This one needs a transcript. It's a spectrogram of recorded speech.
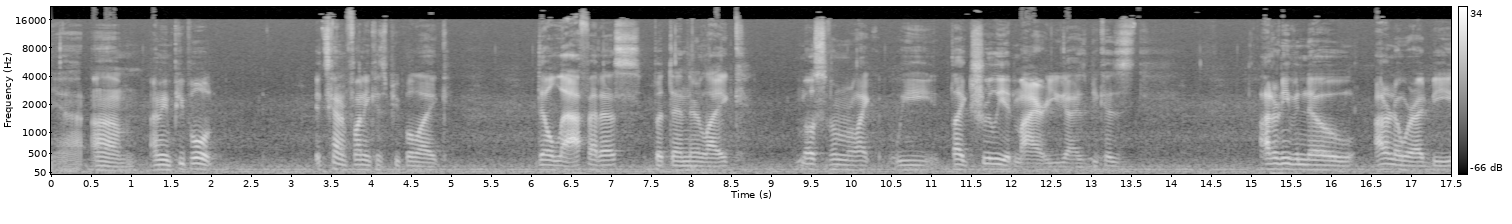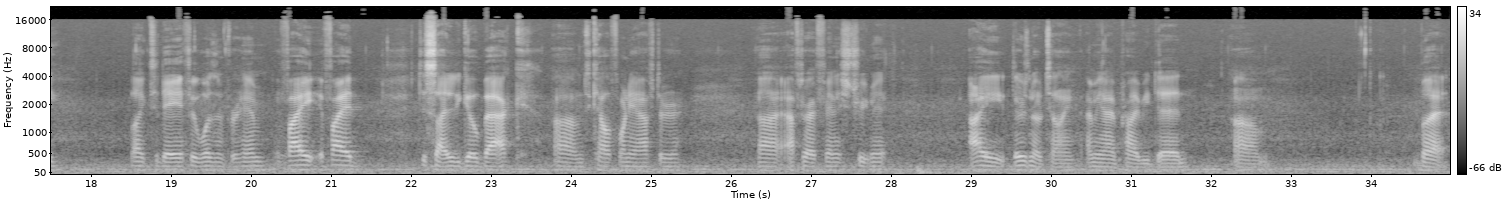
Yeah. Um, I mean, people. It's kind of funny because people like they'll laugh at us, but then they're like, most of them are like, we like truly admire you guys because I don't even know. I don't know where I'd be like today if it wasn't for him. If I if I had decided to go back um, to California after uh, after I finished treatment, I there's no telling. I mean, I'd probably be dead. Um, but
